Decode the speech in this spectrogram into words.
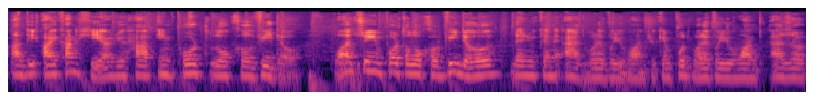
on the icon here, you have import local video. Once you import a local video, then you can add whatever you want. You can put whatever you want as a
